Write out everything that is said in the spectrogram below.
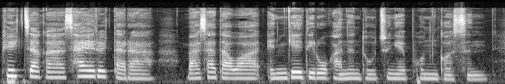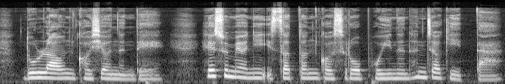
필자가 사해를 따라 마사다와 엔게디로 가는 도중에 본 것은 놀라운 것이었는데 해수면이 있었던 것으로 보이는 흔적이 있다.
